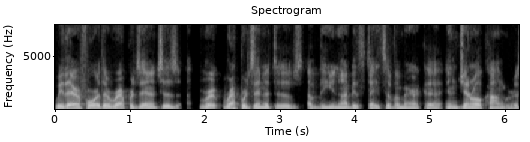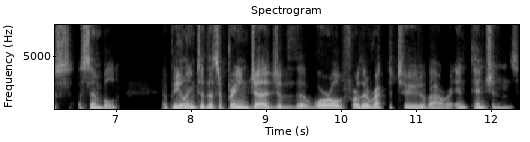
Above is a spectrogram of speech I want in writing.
We therefore, the representatives re- representatives of the United States of America in General Congress assembled, appealing to the Supreme Judge of the world for the rectitude of our intentions,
